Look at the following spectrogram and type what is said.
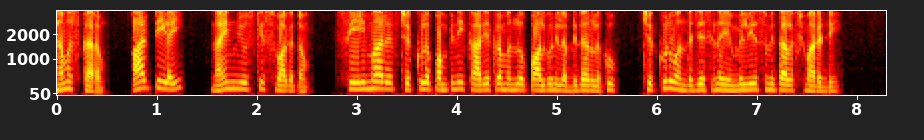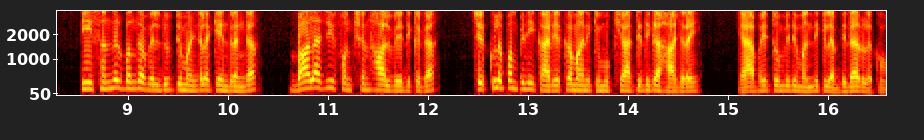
నమస్కారం. ఆర్టీఐ నైన్ న్యూస్కి స్వాగతం. సీఎంఆర్ఎఫ్ చెక్కుల పంపిణీ కార్యక్రమంలో పాల్గొని లబ్ధిదారులకు చెక్కులు అందజేసిన ఎమ్మెల్యే సునీతా లక్ష్మారెడ్డి. ఈ సందర్భంగా వెల్దుర్తి మండల కేంద్రంగా బాలాజీ ఫంక్షన్ హాల్ వేదికగా చెక్కుల పంపిణీ కార్యక్రమానికి ముఖ్య అతిథిగా హాజరై యాభై తొమ్మిది మందికి లబ్ధిదారులకు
